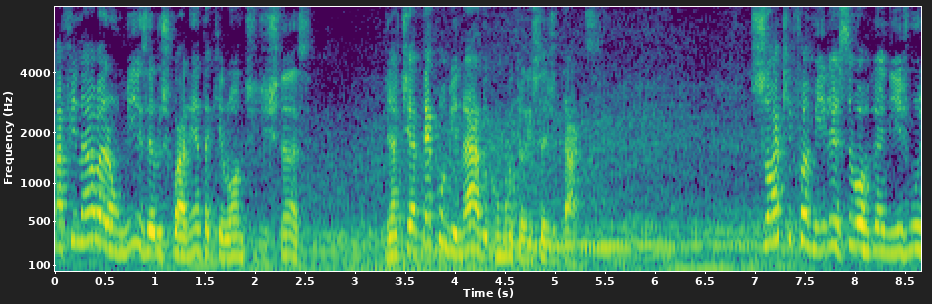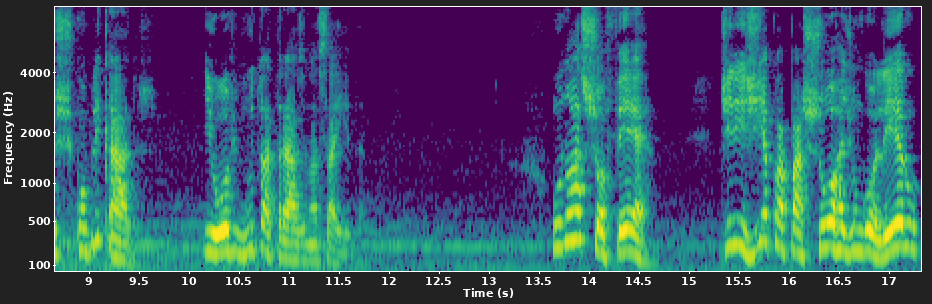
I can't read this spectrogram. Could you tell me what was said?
Afinal, eram míseros 40 quilômetros de distância. Já tinha até combinado com o motorista de táxi. Só que famílias são organismos complicados e houve muito atraso na saída. O nosso chofer dirigia com a pachorra de um goleiro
